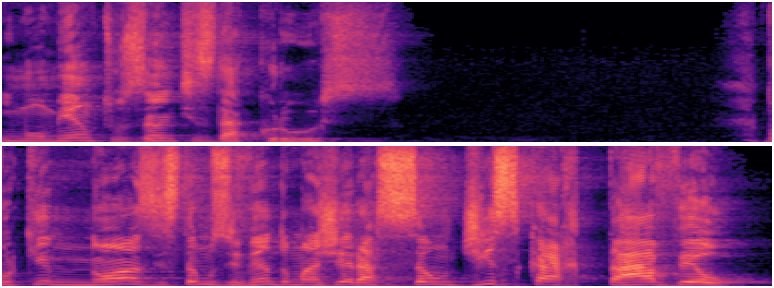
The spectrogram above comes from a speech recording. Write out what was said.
em momentos antes da cruz. Porque nós estamos vivendo uma geração descartável.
